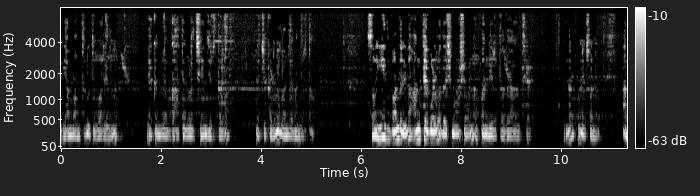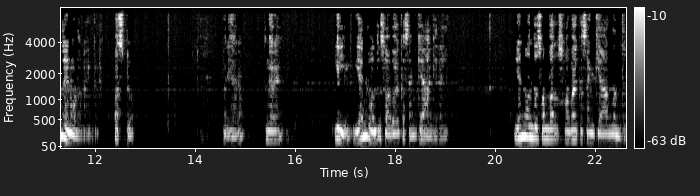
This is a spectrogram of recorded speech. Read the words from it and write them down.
ಎಂ ಅಂತಲೂ ತಗೋರಿ ಇದನ್ನು ಯಾಕಂದ್ರೆ ಘಾತಗಳು ಚೇಂಜ್ ಇರ್ತವೆ, ಹೆಚ್ಚು ಕಡಿಮೆ ಬಂದೇ ಬಂದಿರ್ತವೆ. ಸೊ ಇದು ಬಂದ್ರೆ ಇದು ಅಂತ್ಯಗೊಳ್ಳುವ ದಶಮಾಂಶವನ್ನು ಹೊಂದಿರ್ತದೆ ಅಂತ ಹೇಳಿ. ಅಂದ್ರೆ ಪುಣ್ಯ ಸೊನ್ನೆ ಅಂದ್ರೆ ನೋಡೋಣ ಈಗ. ಫಸ್ಟ್ ಪರಿಹಾರ. ಹಂಗಾರೆ, ಇಲ್ಲಿ ಎನ್ ಒಂದು ಸ್ವಾಭಾವಿಕ ಸಂಖ್ಯೆ ಆಗಿರಲಿ. ಎನ್ ಒಂದು ಸ್ವಾಭಾವಿಕ ಸಂಖ್ಯೆ ಆದ ನಂತರ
